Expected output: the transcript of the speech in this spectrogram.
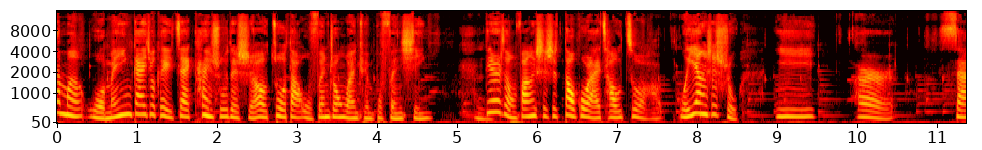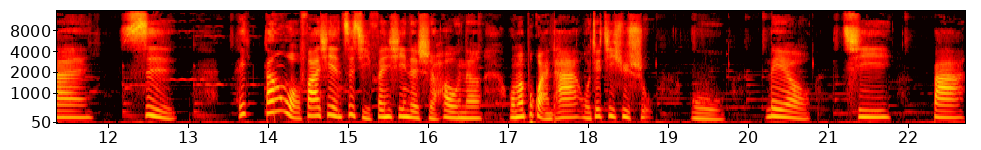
那么我们应该就可以在看书的时候做到五分钟完全不分心。嗯、第二种方式是倒过来操作哈，我一样是数一、二、三、四。诶，当我发现自己分心的时候呢，我们不管它，我就继续数五、六、七、八，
